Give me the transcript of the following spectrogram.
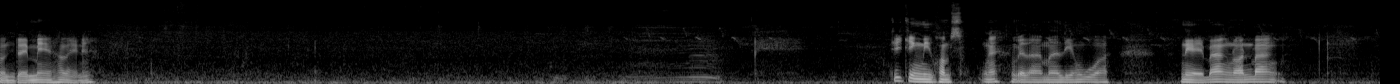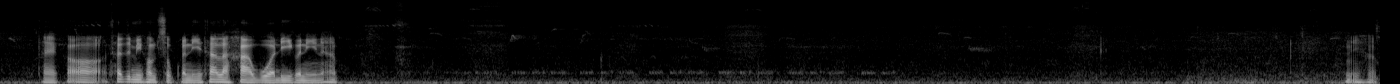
สนใจแม่เท่าไหร่นะที่จริงมีความสุขนะ เวลามาเลี้ยงวัวเหนื่อยบ้างร้อนบ้าง แต่ก็ถ้าจะมีความสุขกว่านี้ ถ้าราคาวัวดีกว่านี้นะครับ นี่ครับ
